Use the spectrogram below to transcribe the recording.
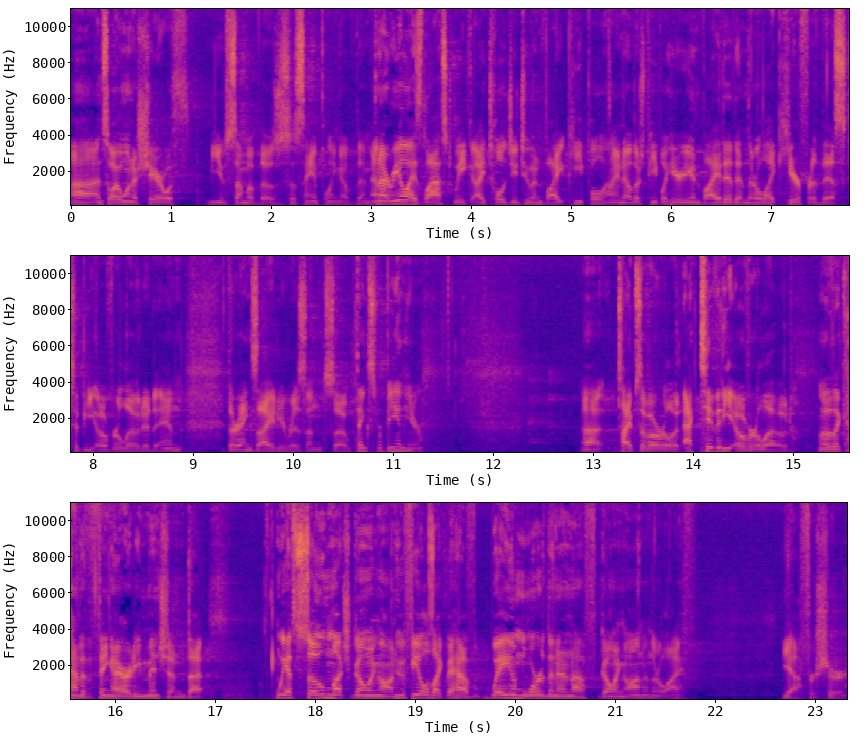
Uh, and so I want to share with you some of those, just a sampling of them. And I realized last week I told you to invite people, and I know there's people here you invited, and they're like here for this to be overloaded and their anxiety risen. So thanks for being here. Uh, types of overload activity overload. Well, the kind of the thing I already mentioned that we have so much going on. Who feels like they have way more than enough going on in their life? Yeah, for sure.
